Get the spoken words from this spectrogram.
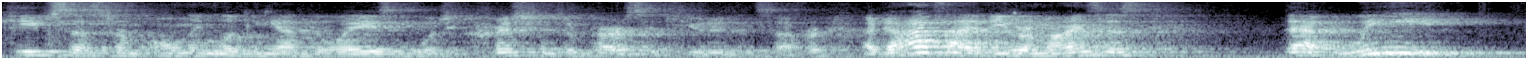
keeps us from only looking at the ways in which Christians are persecuted and suffer. A God's eye view reminds us that we,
